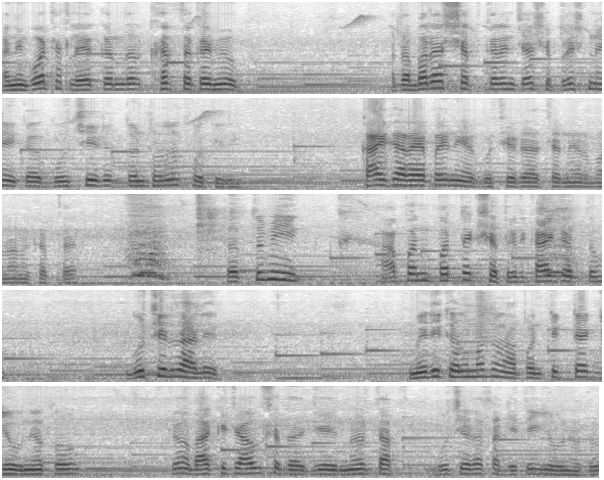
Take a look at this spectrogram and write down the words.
आणि गोठ्यातला एकंदर खर्च कमी होतो. आता बऱ्याच शेतकऱ्यांचे असे प्रश्न आहे का गुचिड कंट्रोलच होती नाही. काय करायला पाहिजे या गुचिडाच्या निर्मूलनाकरता? तर तुम्ही आपण प्रत्येक शेतकरी काय करतो? गुचिड झाले. मेडिकलमधून आपण टिकटॅक घेऊन येतो किंवा बाकीचे औषधं जे मिळतात गुचिडासाठी ते घेऊन येतो.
